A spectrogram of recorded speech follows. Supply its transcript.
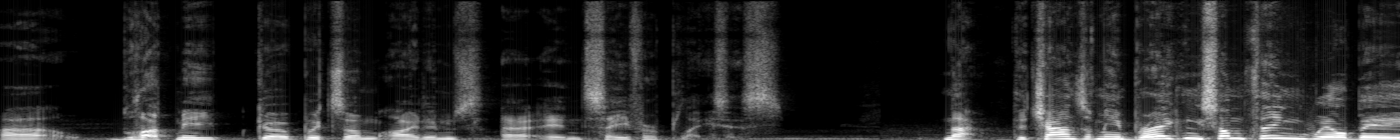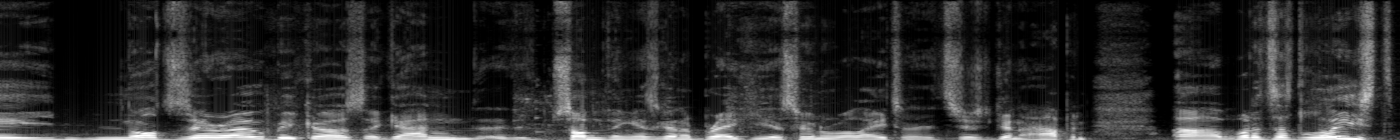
uh, let me go put some items uh, in safer places. Now, the chance of me breaking something will be not zero, because again, something is going to break here sooner or later. It's just going to happen. Uh, but it's at least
